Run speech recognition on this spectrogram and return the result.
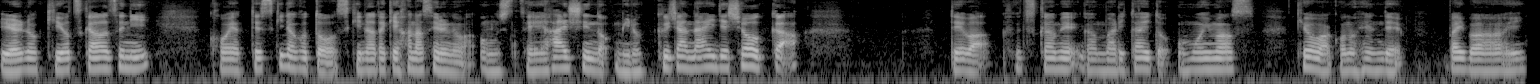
いろいろ気を使わずにこうやって好きなことを好きなだけ話せるのは音声配信の魅力じゃないでしょうか。では2日目頑張りたいと思います。今日はこの辺でバイバーイ。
